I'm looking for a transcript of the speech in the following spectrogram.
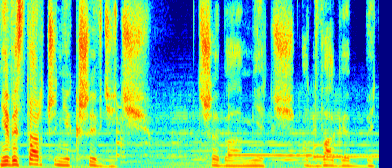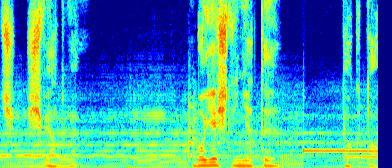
Nie wystarczy nie krzywdzić, trzeba mieć odwagę być światłem. Bo jeśli nie ty, to kto?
